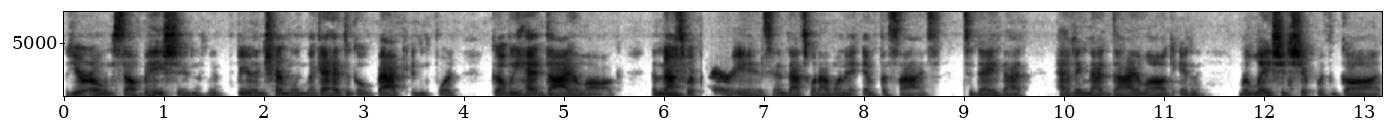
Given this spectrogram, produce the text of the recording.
your own salvation with fear and trembling. Like I had to go back and forth go. We had dialogue, and that's mm. what prayer is, and that's what I want to emphasize today. That having that dialogue in relationship with God,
